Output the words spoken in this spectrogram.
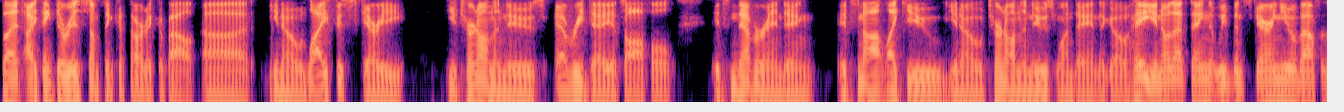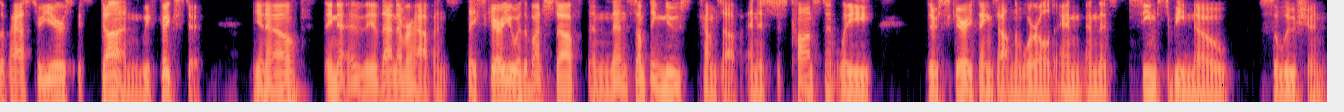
but i think there is something cathartic about uh, you know life is scary. You turn on the news every day it's awful. It's never ending it's not like you you know turn on the news one day and they go hey you know that thing that we've been scaring you about for the past two years it's done we fixed it You know, they ne- eh, that never happens. They scare you with a bunch of stuff, and then something new comes up, and it's just constantly there's scary things out in the world, and and there seems to be no solution.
